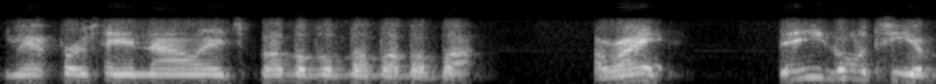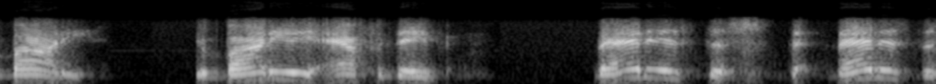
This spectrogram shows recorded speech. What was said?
you have firsthand knowledge, blah, blah, blah, blah, blah, blah, blah. All right? Then you go into your body, your body or your affidavit. That is the that is the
